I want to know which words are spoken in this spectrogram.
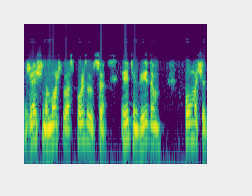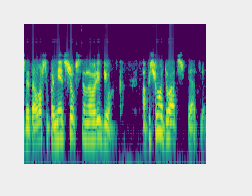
Женщина может воспользоваться этим видом помощи для того, чтобы иметь собственного ребенка. А почему 25 лет?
